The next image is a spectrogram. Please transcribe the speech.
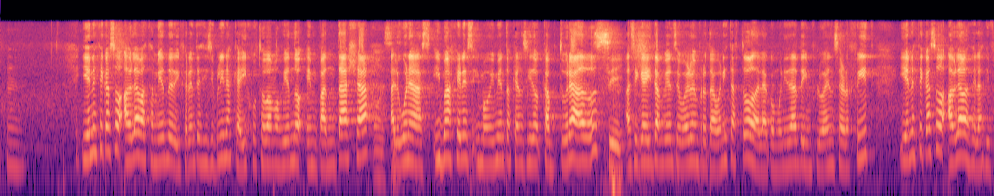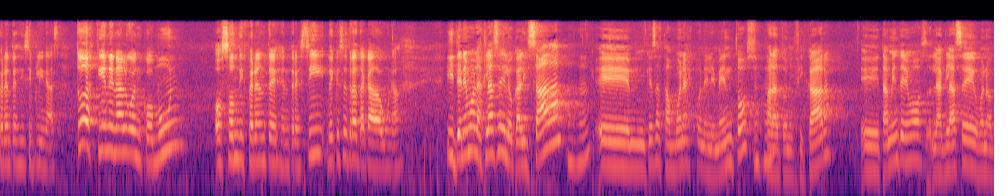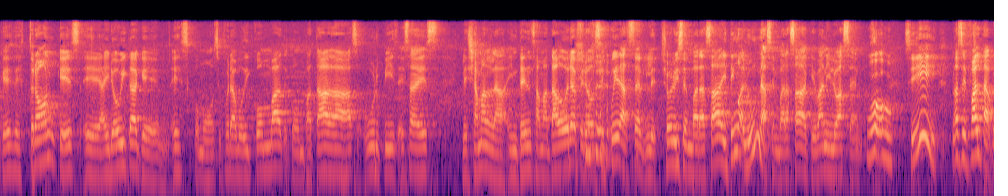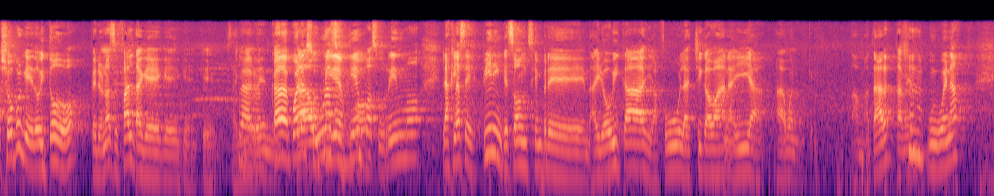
Y en este caso hablabas también de diferentes disciplinas que ahí justo vamos viendo en pantalla Oh, sí. algunas imágenes y movimientos que han sido capturados. Sí. Así que ahí también se vuelven protagonistas toda la comunidad de Influencer Fit. Y en este caso hablabas de las diferentes disciplinas. ¿Todas tienen algo en común o son diferentes entre sí? ¿De qué se trata cada una? Y tenemos las clases de localizada, eh, que esas están buenas con elementos para tonificar. Eh, también tenemos la clase, bueno, que es de Strong, que es eh, aeróbica, que es como si fuera body combat, con patadas, urpis, esa es, le llaman la intensa matadora, pero se puede hacer. Yo lo hice embarazada y tengo alumnas embarazadas que van y lo hacen. ¡Wow! Sí, no hace falta, yo porque doy todo, pero no hace falta que, que, que- que- o sea, que Claro, cada cual a su uno tiempo. su tiempo, a su ritmo. Las clases de spinning que son siempre aeróbicas y a full, las chicas van ahí a, a, bueno, a matar, también muy buenas.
